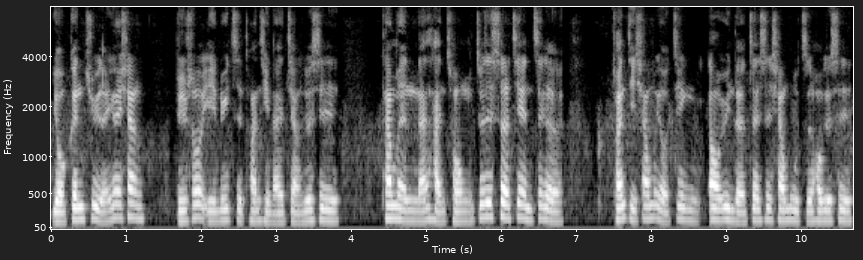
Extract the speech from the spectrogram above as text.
有根据的，因为像比如说以女子团体来讲，就是他们南韩从就是射箭这个团体项目有进奥运的正式项目之后，就是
